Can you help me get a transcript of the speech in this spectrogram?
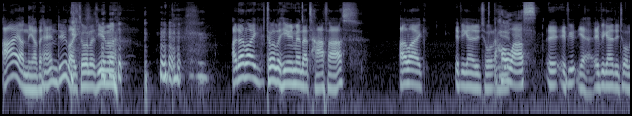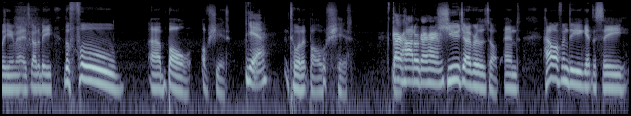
I, on the other hand, do like toilet humor. I don't like toilet humor that's half-ass. I like if you're going to do toilet the whole ass if you yeah if you're going to do toilet humor, it's got to be the full uh, bowl of shit, yeah toilet bowl shit, go hard or go home huge over the top. And how often do you get to see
